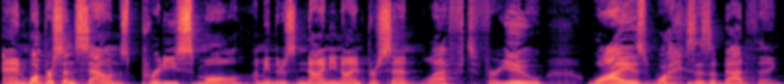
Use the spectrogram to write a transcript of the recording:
and 1% sounds pretty small. I mean, there's 99% left for you. Why is why is this a bad thing?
